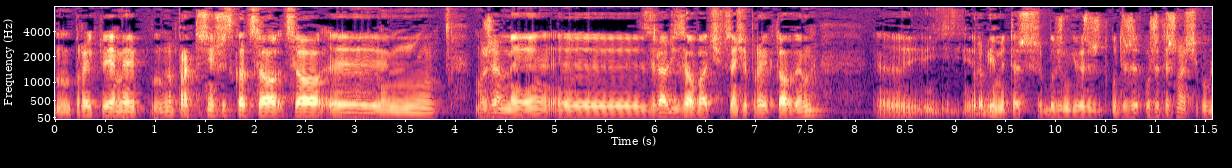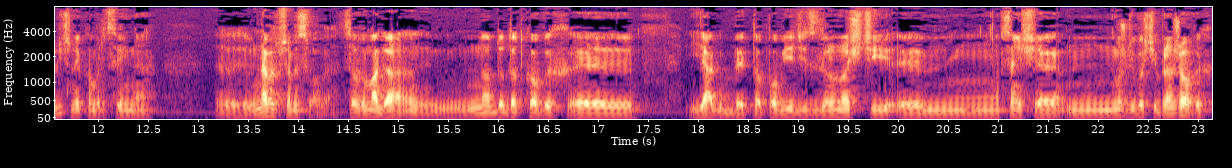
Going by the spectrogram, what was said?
Mm, Projektujemy no, praktycznie wszystko, co, co yy, możemy yy, zrealizować w sensie projektowym. Yy, robimy też budynki uży- uży- użyteczności publicznej, komercyjne, yy, nawet przemysłowe, co wymaga yy, no, dodatkowych, yy, jakby to powiedzieć, zdolności w sensie możliwości branżowych.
